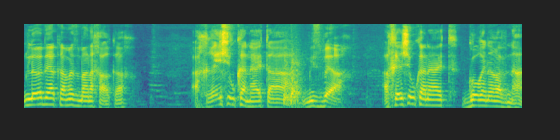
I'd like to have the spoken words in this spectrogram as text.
לא יודע כמה זמן אחר כך, אחרי שהוא קנה את המזבח, אחרי שהוא קנה את גורן הרבנה,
